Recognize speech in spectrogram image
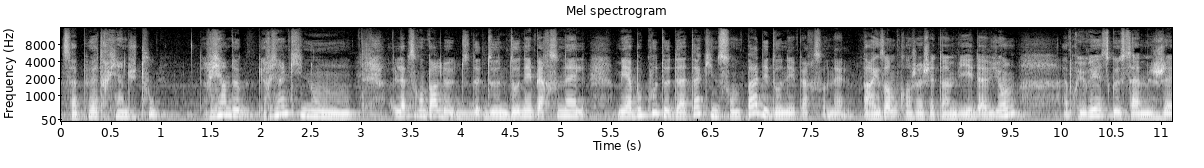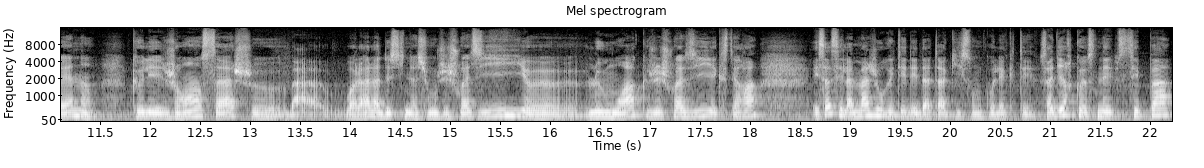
ça peut être rien du tout. Rien, de, rien qui nous... Là, parce qu'on parle de, données personnelles, mais il y a beaucoup de data qui ne sont pas des données personnelles. Par exemple, quand j'achète un billet d'avion, a priori, est-ce que ça me gêne que les gens sachent euh, bah, voilà, la destination que j'ai choisie, euh, le mois que j'ai choisi, etc. Et ça, c'est la majorité des datas qui sont collectées. C'est-à-dire que ce n'est pas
